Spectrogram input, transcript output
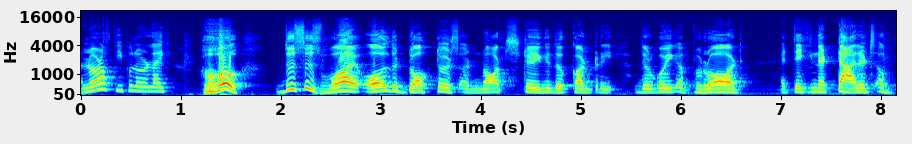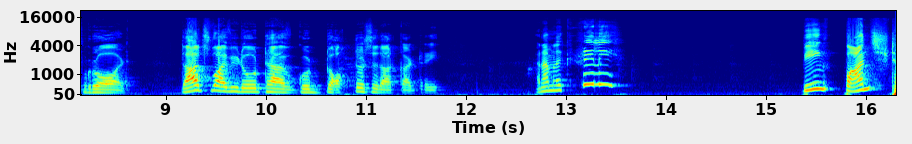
a lot of people were like, oh, this is why all the doctors are not staying in the country. They're going abroad and taking their talents abroad. That's why we don't have good doctors in our country. And I'm like, really? Being punched?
